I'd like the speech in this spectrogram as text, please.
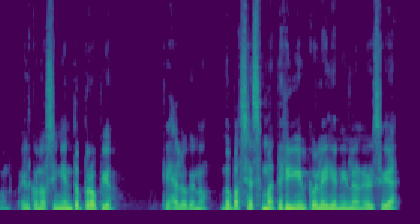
Bueno, el conocimiento propio, que es algo que no, no pasé esa materia en el colegio ni en la universidad.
